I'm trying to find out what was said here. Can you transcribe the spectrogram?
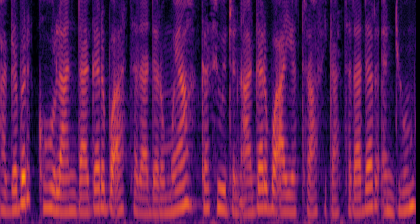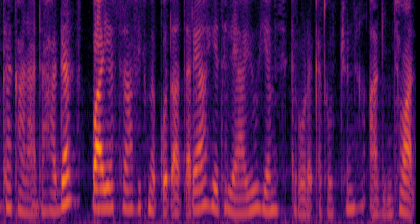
መርሃ ግብር ከሆላንድ ሀገር በአስተዳደር ሙያ፣ ከስዊድን ሀገር በአየር ትራፊክ አስተዳደር እንዲሁም ከካናዳ ሀገር በአየር ትራፊክ መቆጣጠሪያ የተለያዩ የምስክር ወረቀቶችን አግኝተዋል።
